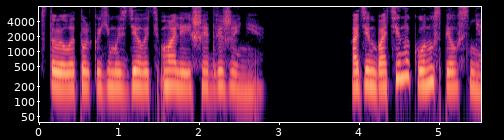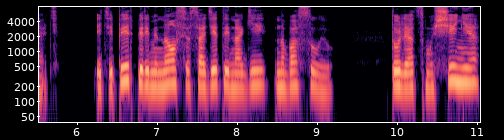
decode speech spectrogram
стоило только ему сделать малейшее движение. Один ботинок он успел снять, и теперь переминался с одетой ноги на босую. То ли от смущения,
